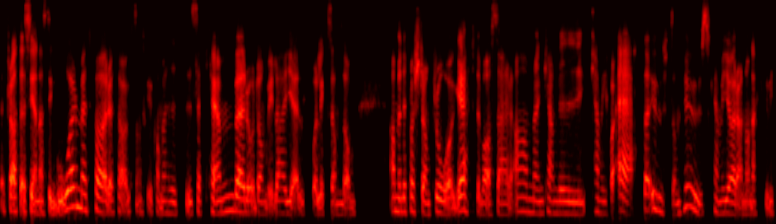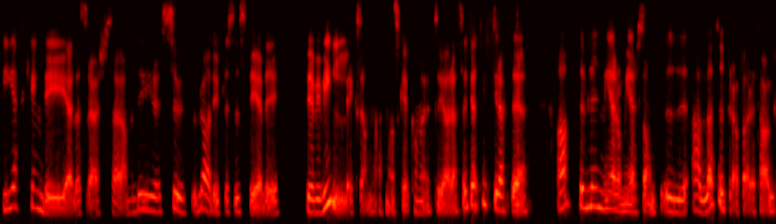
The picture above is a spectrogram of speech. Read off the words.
jag pratade senast igår med ett företag som ska komma hit i september och de ville ha hjälp och liksom de, ja men det första de frågade efter var så här, ja men kan vi, kan vi få äta utomhus? Kan vi göra någon aktivitet kring det eller så där? Så, ja men det är ju superbra, det är precis det vi, det vi vill liksom, att man ska komma ut och göra. Så jag tycker att det, ja, det blir mer och mer sånt i alla typer av företag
